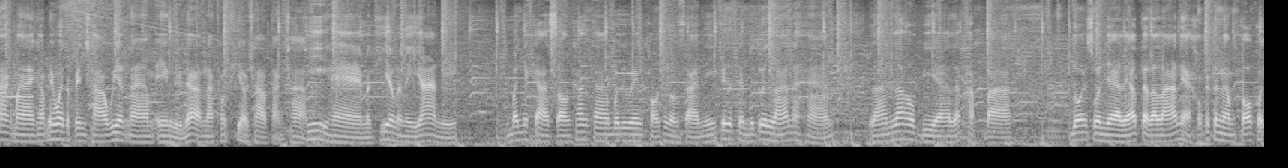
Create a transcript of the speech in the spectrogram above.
มากมายครับ ไม่ว่าจะเป็นชาวเวียดนามเองหรือว่านักท่องเที่ยวชาวต่างชาติ ที่แห่มาเที่ยวกันในย่านนี้ บรรยากาศสองข้างทางบริเวณของถนนสายนี้ก็จะเต็มไปด้วยร้านอาหาร ร้านเหล้าเบียร์และผับบาร์โดยส่วนใหญ่แล้วแต่ละร้านเนี่ยเขาก็จะนำโต๊ะเก้า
